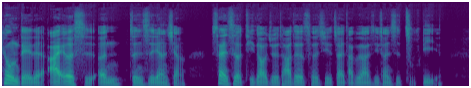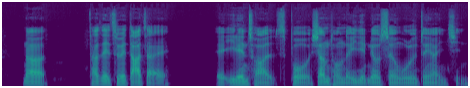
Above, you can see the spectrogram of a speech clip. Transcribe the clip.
Hyundai 的 i20N 正式亮相。上一次有提到，就是它这个车其实在 WRC 算是主力。那它这次会搭载诶 Elantra Sport 相同的1.6升涡轮增压引擎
